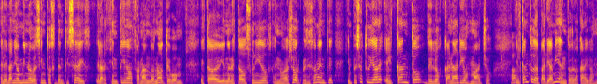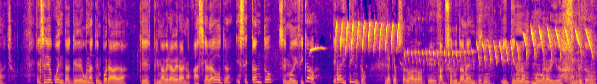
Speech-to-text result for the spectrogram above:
En el año 1976, el argentino Fernando Nottebohm estaba viviendo en Estados Unidos, en Nueva York precisamente, y empezó a estudiar el canto de los canarios machos, Ah. el canto de apareamiento de los canarios machos. Él se dio cuenta que de una temporada, que es primavera-verano, hacia la otra, ese canto se modificaba, era distinto. Mirá qué observador que es. Absolutamente. Y tiene un muy buen oído, ante todo.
